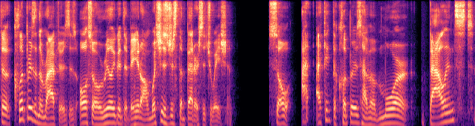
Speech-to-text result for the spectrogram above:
the Clippers and the Raptors is also a really good debate on which is just the better situation. So I, I think the Clippers have a more balanced,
